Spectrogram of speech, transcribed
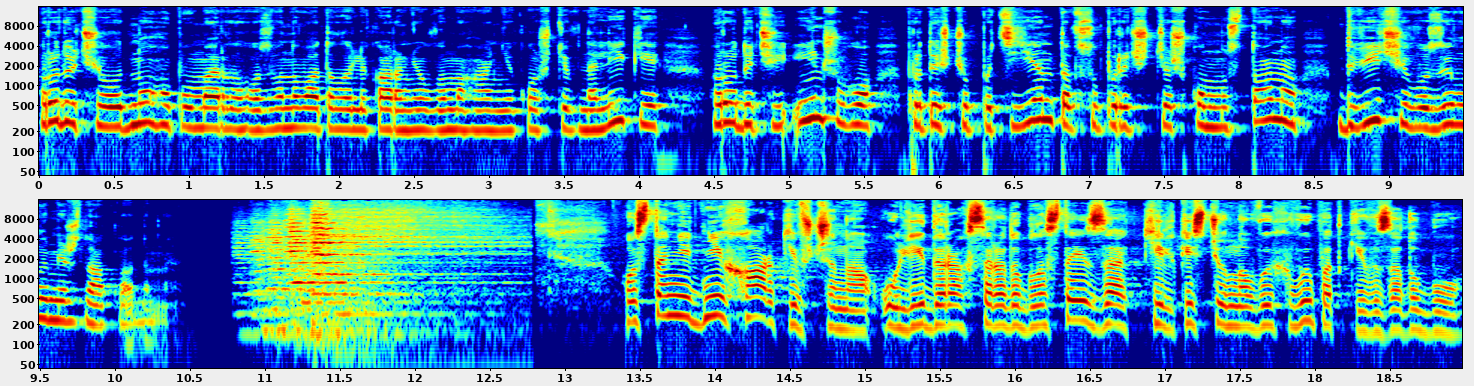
Родичі одного померлого звинуватили лікарню у вимаганні коштів на ліки, родичі іншого про те, що пацієнта всупереч тяжкому стану двічі возили між закладами. Останні дні Харківщина у лідерах серед областей за кількістю нових випадків за добу.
